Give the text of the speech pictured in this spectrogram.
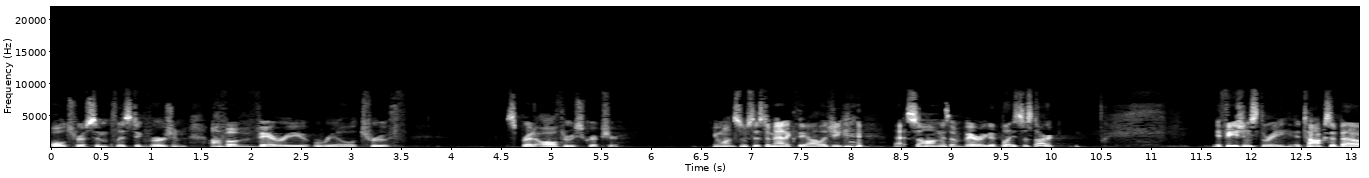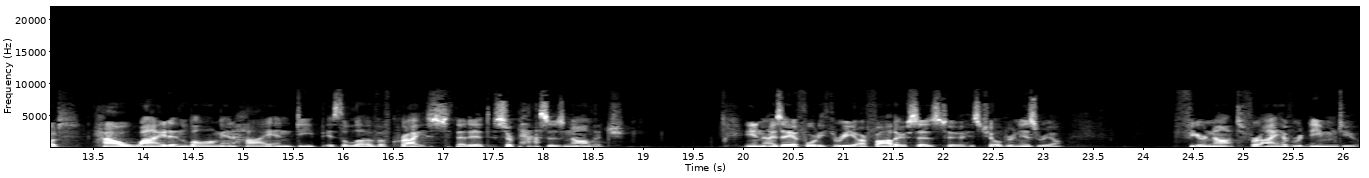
ultra simplistic version of a very real truth spread all through Scripture. You want some systematic theology? that song is a very good place to start. Ephesians 3, it talks about how wide and long and high and deep is the love of Christ, that it surpasses knowledge. In Isaiah 43, our Father says to his children, Israel, Fear not, for I have redeemed you.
